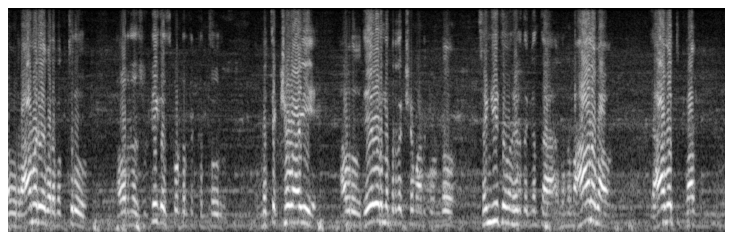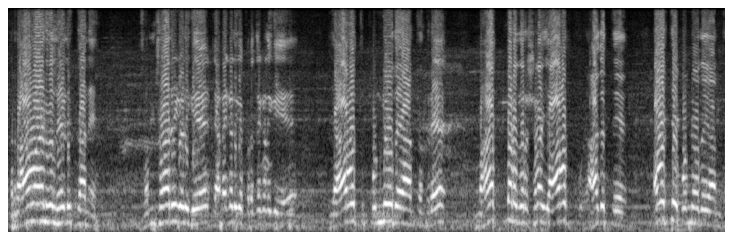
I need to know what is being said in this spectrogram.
ಅವರು ರಾಮರೇವರ ಭಕ್ತರು, ಅವರನ್ನು ಶುದ್ಧೀಕರಿಸಿಕೊಂಡಿರ್ತಕ್ಕಂಥವ್ರು ಪ್ರತ್ಯಕ್ಷವಾಗಿ ಅವರು ದೇವರನ್ನು ಪ್ರದಕ್ಷಿಣೆ ಮಾಡಿಕೊಂಡು ಸಂಗೀತವನ್ನು ಹೇಳ್ತಕ್ಕಂಥ ಒಂದು ಮಹಾನುಭಾವ ಯಾವತ್ತು ರಾಮಾಯಣದಲ್ಲಿ ಹೇಳಿದ್ದಾನೆ, ಸಂಸಾರಿಗಳಿಗೆ, ಜನಗಳಿಗೆ, ಪ್ರಜೆಗಳಿಗೆ ಯಾವತ್ತು ಪುಣ್ಯೋದಯ ಅಂತಂದ್ರೆ ಮಹಾತ್ಮರ ದರ್ಶನ ಯಾವತ್ತು ಆಗುತ್ತೆ, ಅವತ್ತೇ ಪುಣ್ಯೋದಯ ಅಂತ.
